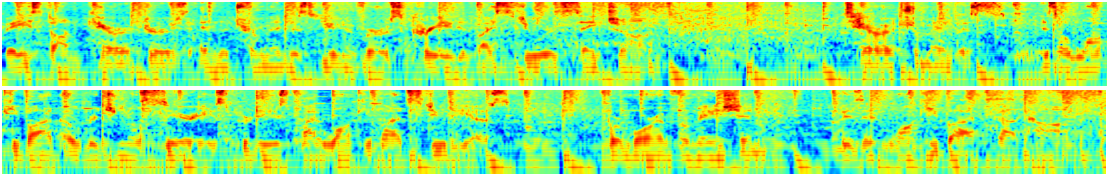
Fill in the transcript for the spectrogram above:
Based on characters in the Tremendous universe created by Stuart St. John. Tara Tremendous is a WonkyBot original series produced by WonkyBot Studios. For more information, visit wonkybot.com.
